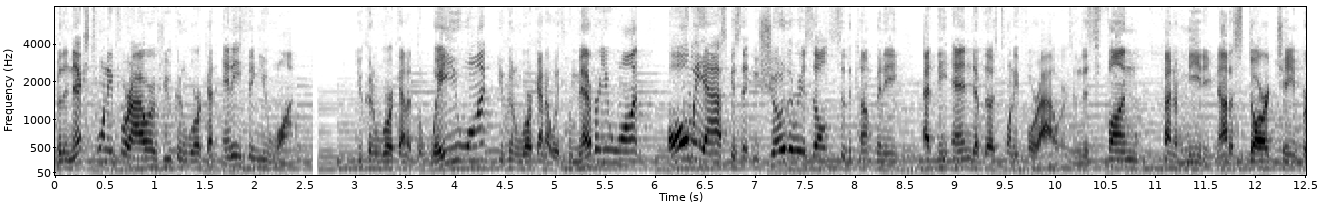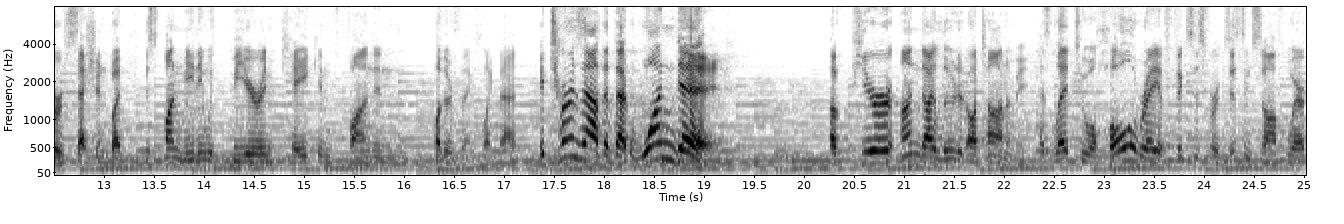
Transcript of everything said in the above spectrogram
for the next 24 hours, you can work on anything you want. You can work on it the way you want. You can work on it with whomever you want. All we ask is that you show the results to the company at the end of those 24 hours in this fun kind of meeting, not a star chamber session, but this fun meeting with beer and cake and fun and other things like that. It turns out that that one day of pure undiluted autonomy has led to a whole array of fixes for existing software,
